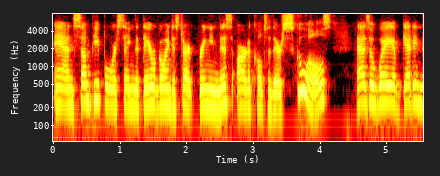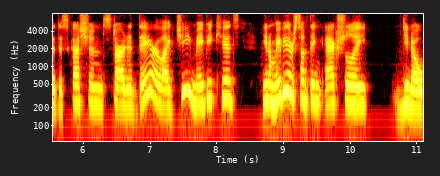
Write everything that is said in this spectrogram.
and some people were saying that they were going to start bringing this article to their schools as a way of getting the discussion started there like gee maybe kids you know maybe there's something actually you know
